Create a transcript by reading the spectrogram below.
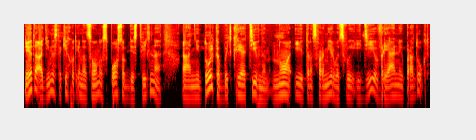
И это один из таких вот инновационных способов действительно а, не только быть креативным, но и трансформировать свои идеи в реальный продукт.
